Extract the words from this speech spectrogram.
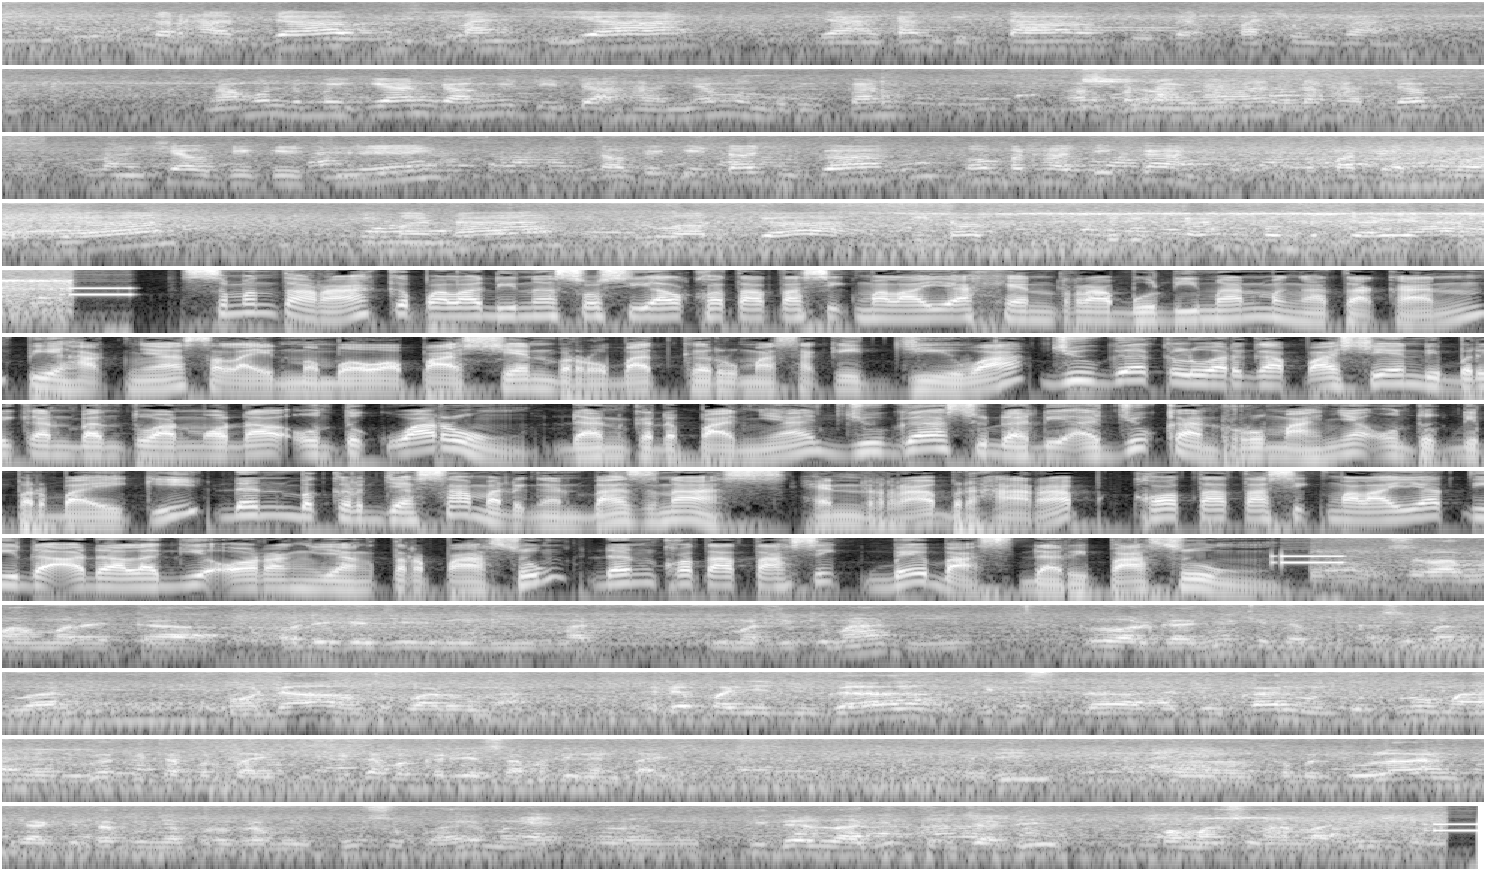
terhadap lansia yang akan kita pasungkan. Namun demikian kami tidak hanya memberikan uh, penanganan terhadap lansia ODGJ, tapi kita juga memperhatikan kepada keluarga di mana keluarga kita berikan pemberdayaan Sementara Kepala Dinas Sosial Kota Tasikmalaya Hendra Budiman mengatakan pihaknya selain membawa pasien berobat ke rumah sakit jiwa, juga keluarga pasien diberikan bantuan modal untuk warung dan ke depannya juga sudah diajukan rumahnya untuk diperbaiki dan bekerja sama dengan Baznas. Hendra berharap Kota Tasikmalaya tidak ada lagi orang yang terpasung dan Kota Tasik bebas dari pasung. Selama mereka ODGJ ini di, di Marzuki Mahdi, keluarganya kita kasih bantuan modal untuk warungan. Ke depannya juga kita sudah ajukan untuk rumahnya juga kita perbaiki. Kita bekerja sama dengan baik. Jadi eh, kebetulan ya kita punya program itu supaya eh, tidak lagi terjadi pemasungan lagi.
